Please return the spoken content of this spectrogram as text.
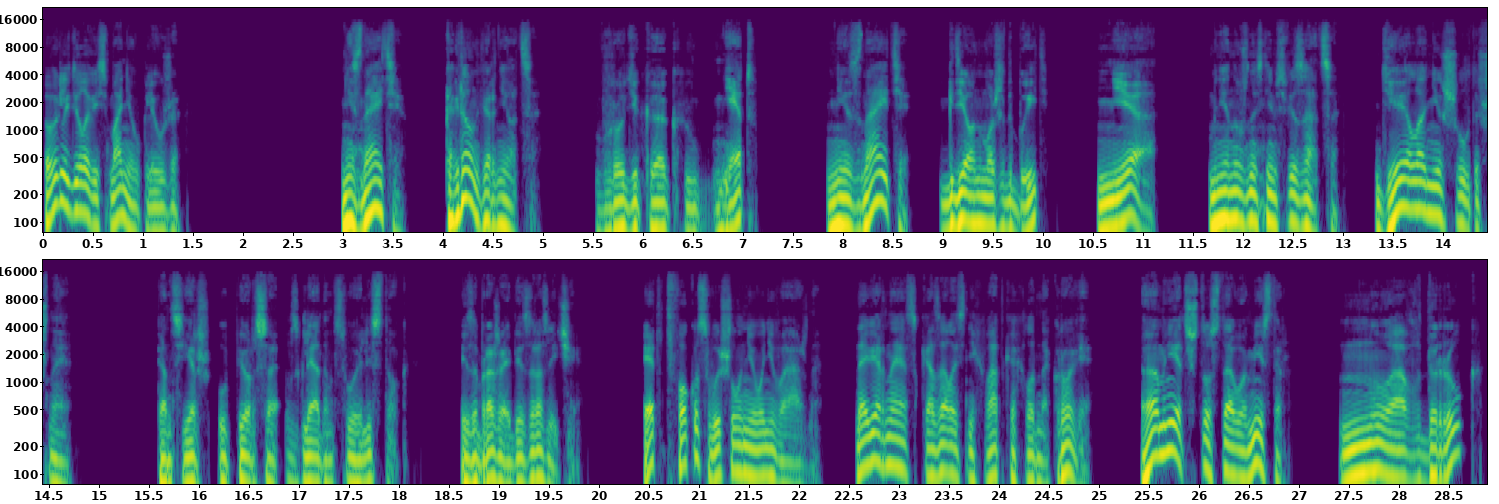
выглядела весьма неуклюже. «Не знаете, когда он вернется?» «Вроде как нет». «Не знаете?» Где он может быть? Не. Мне нужно с ним связаться. Дело не шуточное. Консьерж уперся взглядом в свой листок, изображая безразличие. Этот фокус вышел у него неважно. Наверное, сказалась нехватка хладнокровия. «А мне что с того, мистер?» «Ну, а вдруг?»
